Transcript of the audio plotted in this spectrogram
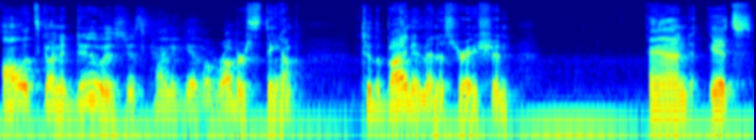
all it's going to do is just kind of give a rubber stamp to the Biden administration and its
